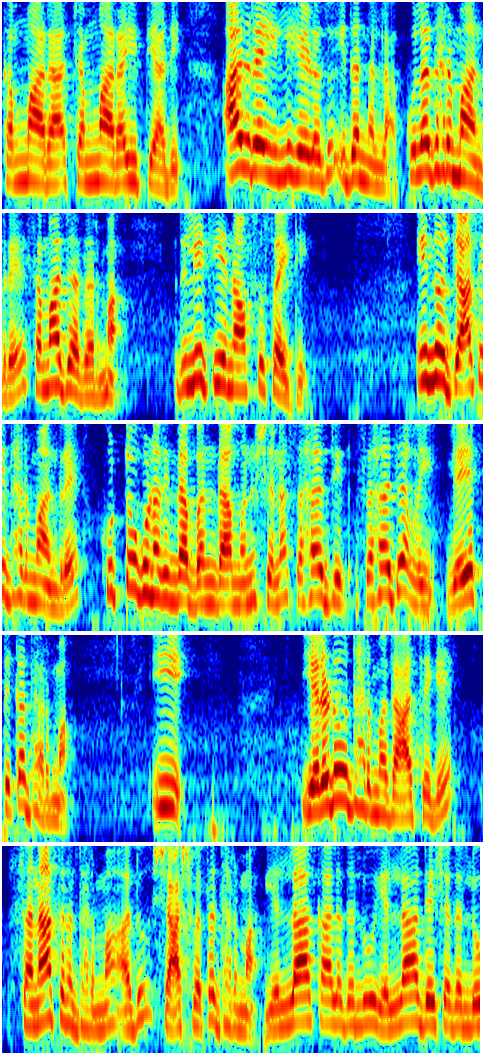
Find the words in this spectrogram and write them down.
ಕಮ್ಮಾರ, ಚಮ್ಮಾರ ಇತ್ಯಾದಿ. ಆದರೆ ಇಲ್ಲಿ ಹೇಳೋದು ಇದನ್ನಲ್ಲ. ಕುಲಧರ್ಮ ಅಂದರೆ ಸಮಾಜ ಧರ್ಮ, ರಿಲಿಜಿಯನ್ ಆಫ್ ಸೊಸೈಟಿ. ಇನ್ನು ಜಾತಿ ಧರ್ಮ ಅಂದರೆ ಹುಟ್ಟು ಗುಣದಿಂದ ಬಂದ ಮನುಷ್ಯನ ಸಹಜ ಸಹಜ ವೈಯಕ್ತಿಕ ಧರ್ಮ. ಈ ಎರಡೂ ಧರ್ಮದ ಆಚೆಗೆ ಸನಾತನ ಧರ್ಮ, ಅದು ಶಾಶ್ವತ ಧರ್ಮ. ಎಲ್ಲ ಕಾಲದಲ್ಲೂ, ಎಲ್ಲ ದೇಶದಲ್ಲೂ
